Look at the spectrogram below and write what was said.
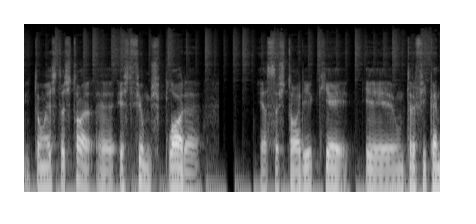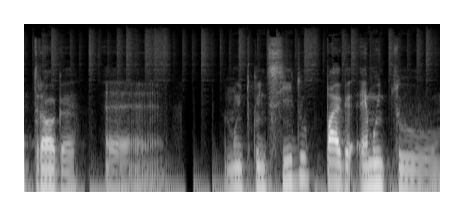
Então esta história, eh, este filme explora essa história que é, é um traficante de droga eh, muito conhecido, paga, é muito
